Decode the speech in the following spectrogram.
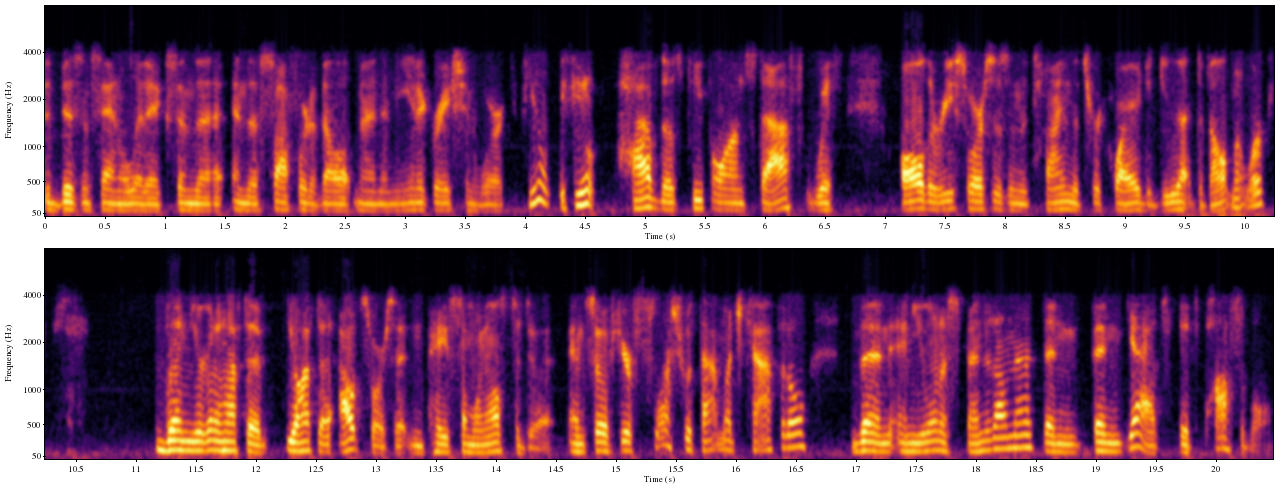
the business analytics and the and the software development and the integration work. If you don't if you don't have those people on staff with all the resources and the time that's required to do that development work, then you're going to have to you'll have to outsource it and pay someone else to do it. And so if you're flush with that much capital, then and you want to spend it on that, then then yeah, it's it's possible.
